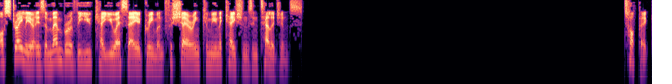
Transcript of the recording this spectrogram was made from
Australia is a member of the UK-USA Agreement for Sharing Communications Intelligence. Topic:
